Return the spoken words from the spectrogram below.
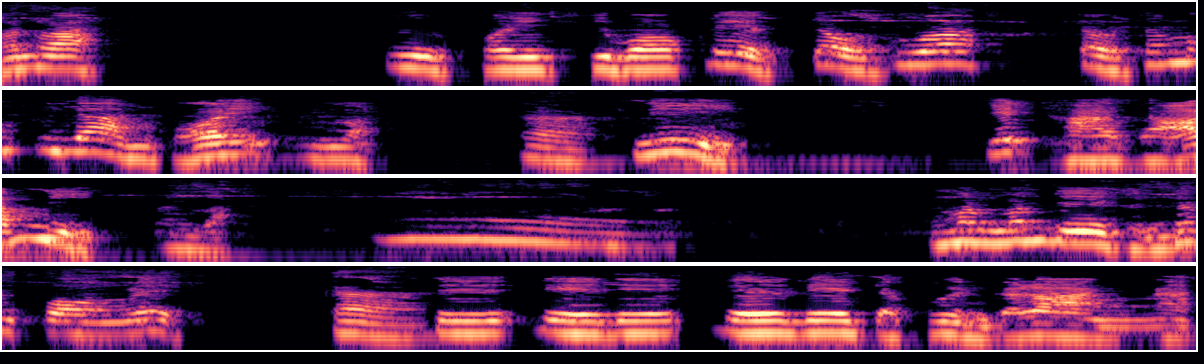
มันว่าเออคอยสิบอกเลขเจ้าตัว เจ้าสมัครยานคอยมันว่าค่ะนี่เจ็ดหาสามนี่มันว่าอื มมันมันเดขึ้นทั้งปองเลยค่ะ เดเดเดเดเดจากพื้นกระลางนะ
